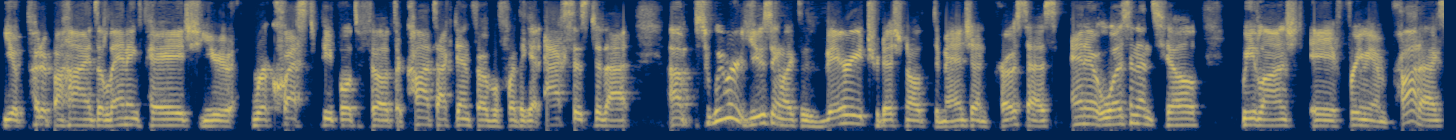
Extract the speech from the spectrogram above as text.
you put it behind a landing page, you request people to fill out their contact info before they get access to that. Um, so we were using like this very traditional demand gen process. And it wasn't until we launched a freemium product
